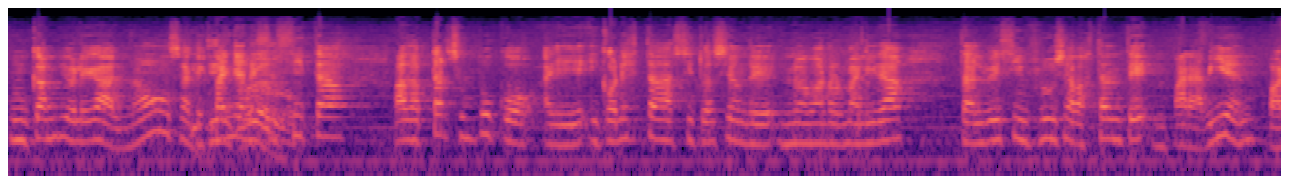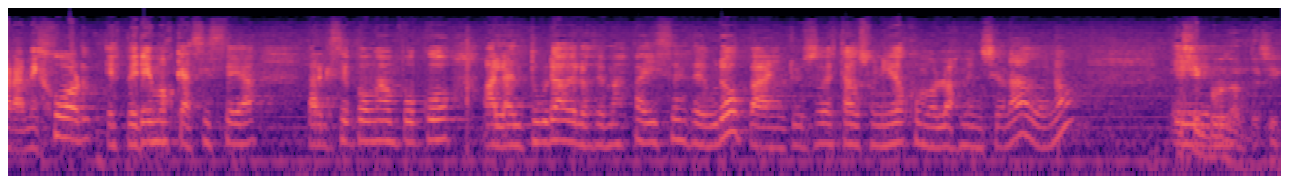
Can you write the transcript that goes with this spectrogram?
un cambio legal, ¿no? O sea, que España necesita adaptarse un poco eh, y con esta situación de nueva normalidad tal vez influya bastante para bien, para mejor, esperemos que así sea, para que se ponga un poco a la altura de los demás países de Europa, incluso de Estados Unidos, como lo has mencionado, ¿no? Es eh, importante, sí.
